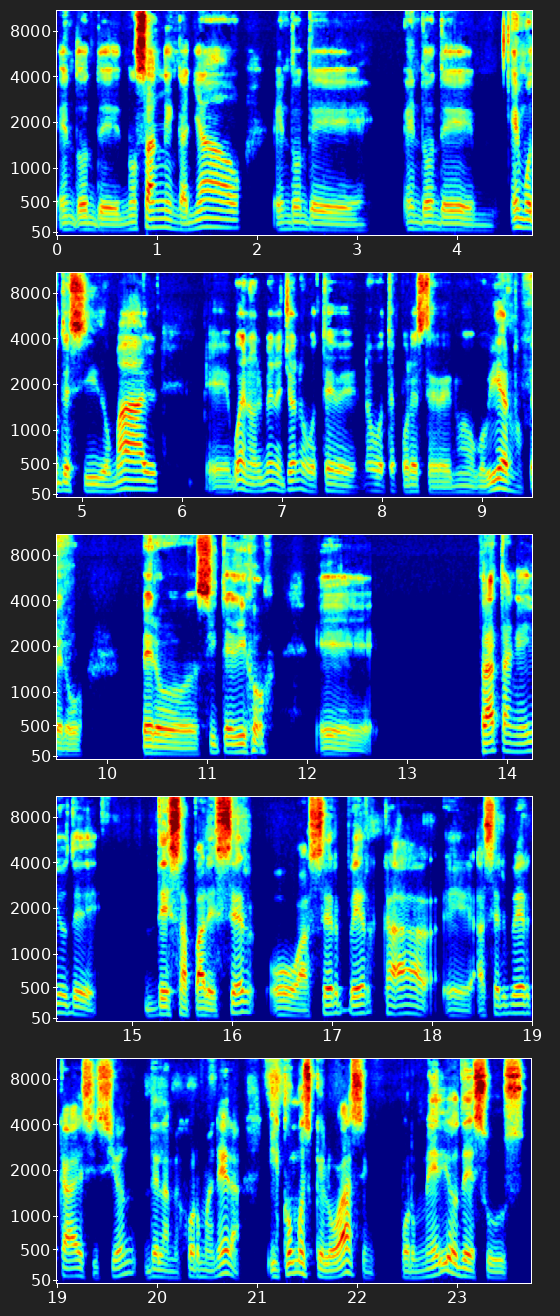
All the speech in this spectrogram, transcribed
en donde nos han engañado, en donde, en donde hemos decidido mal, eh, bueno, al menos yo no voté, no voté por este nuevo gobierno, pero, pero sí te digo, eh, tratan ellos de desaparecer o hacer ver, cada, eh, hacer ver cada decisión de la mejor manera. ¿Y cómo es que lo hacen? Por medio de sus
